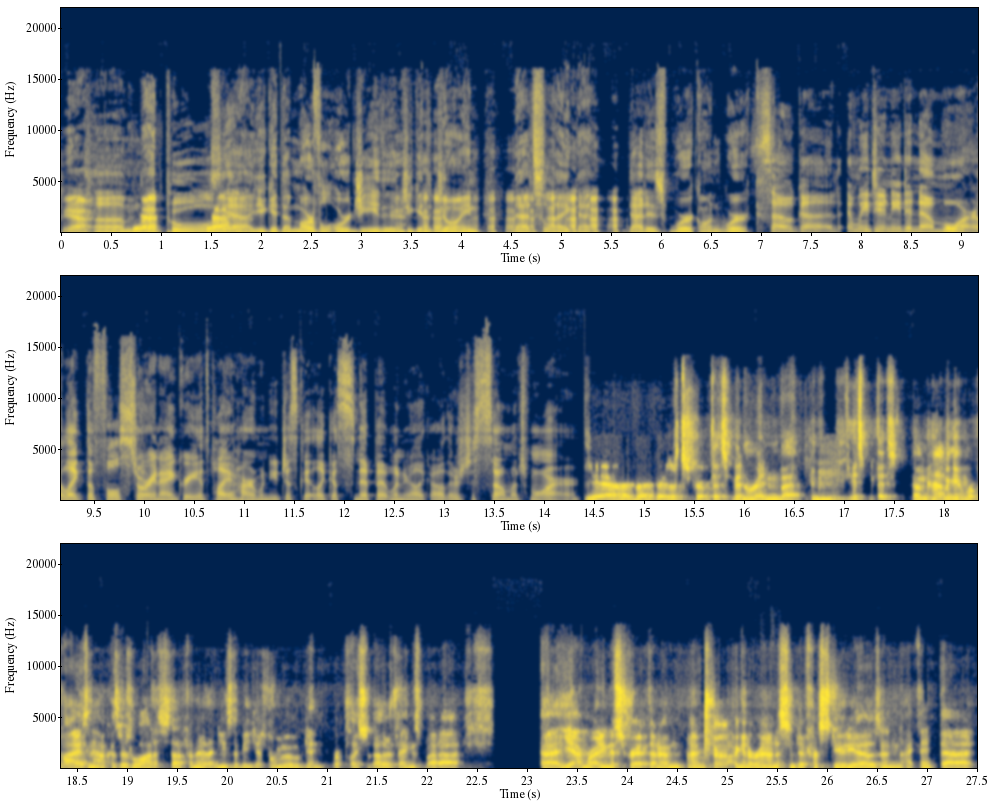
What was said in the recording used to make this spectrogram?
Yeah. Um, Yeah. Deadpool. yeah. you get the Marvel orgy that you get to join. That's like that. That is work on work. so good. And we do need to know more, like the full story. And I agree, it's probably hard when you just get like a snippet when you're like, oh, there's just so much more. Yeah, there's a there's a script that's been written, but it's it's I'm having it revised now because there's a lot of stuff in there that needs to be just removed and replaced with other things. But uh, uh, yeah, I'm writing the script and I'm I'm shopping it around to some different studios, and I think that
